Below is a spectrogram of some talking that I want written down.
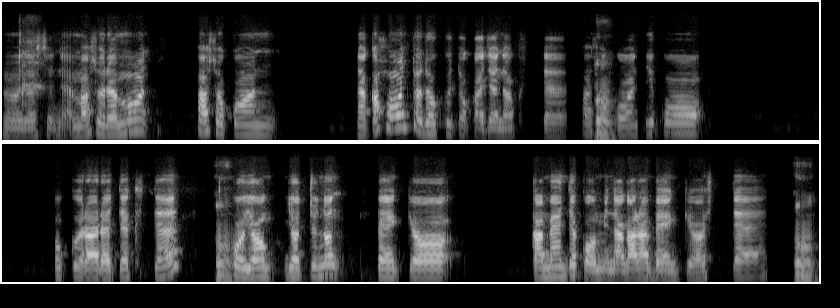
そうですね。まあそれもパソコン、なんか本届くとかじゃなくて、パソコンにこう送られてきて、うんこ。う 4, 4つの勉強、画面でこう見ながら勉強して、うん。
